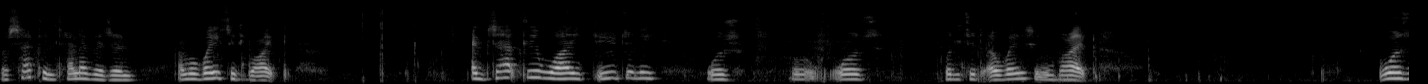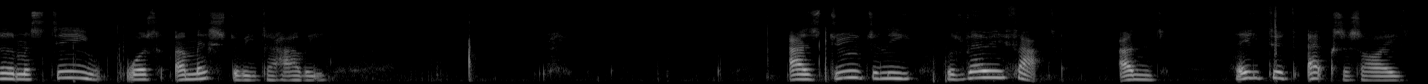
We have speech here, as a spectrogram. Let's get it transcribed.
the second television and the racing bike. Exactly why Dudley was was wanted a racing bike was a mystery was a mystery to Harry. As Dudley was very fat and hated exercise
